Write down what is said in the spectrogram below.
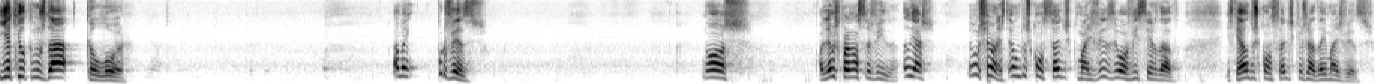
e aquilo que nos dá calor. Amém? Por vezes, nós olhamos para a nossa vida. Aliás, eu vou ser honesto, é um dos conselhos que mais vezes eu ouvi ser dado. Isso é um dos conselhos que eu já dei mais vezes.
